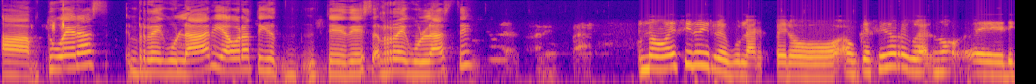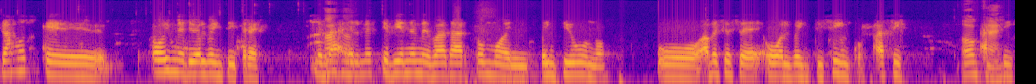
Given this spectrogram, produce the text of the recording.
a... ¿Tú eras regular y ahora te, te desregulaste? No, he sido irregular, pero aunque he sido regular, no, eh, digamos que hoy me dio el 23, ¿verdad? El mes que viene me va a dar como el 21 o a veces eh, o el 25, así. Ok. Así.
